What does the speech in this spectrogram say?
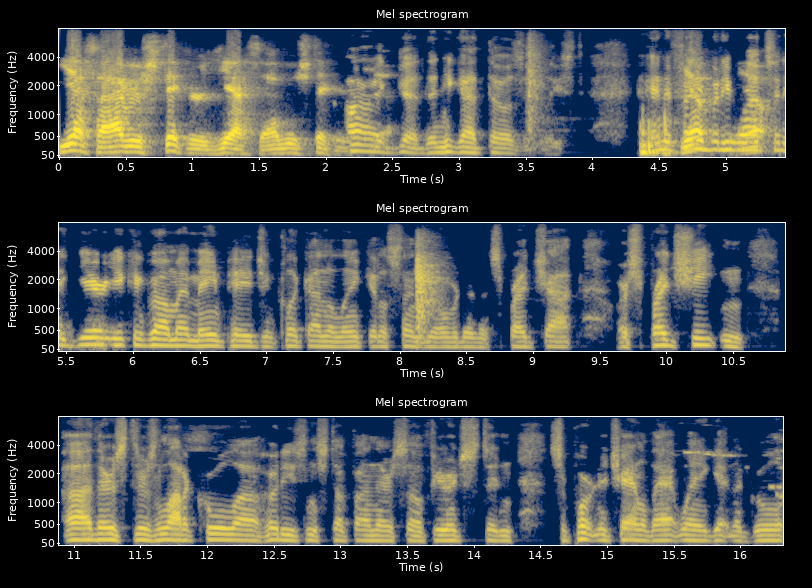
Yes, I have your stickers. Yes, I have your stickers. All right, yeah. good. Then you got those at least. And if yep, anybody wants yep. any gear, you can go on my main page and click on the link. It'll send you over to the Spreadshop or spreadsheet. And uh, there's there's a lot of cool uh, hoodies and stuff on there. So if you're interested in supporting the channel that way and getting a cool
